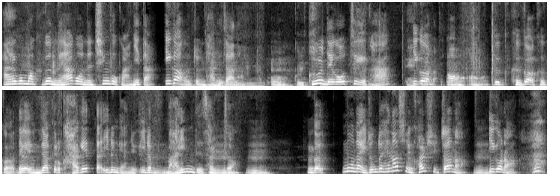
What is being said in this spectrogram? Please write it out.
아이고 막 그건 내하고는 친구가 아니다. 이거하고 좀 다르잖아. 어, 그렇지. 그걸 내가 어떻게 가? 내가? 이건 어어 그 그거 그거 내가 영재학교로 가겠다 이런 게 아니고 이런 마인드 설정. 음. 그러니까 뭐 나 이 정도 해놨으니까 갈 수 있잖아. 음. 이거랑 헉,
